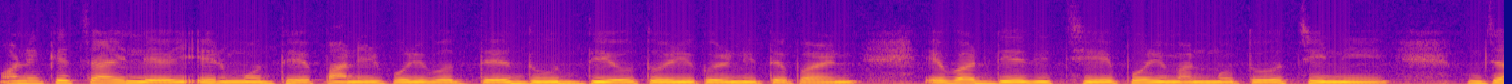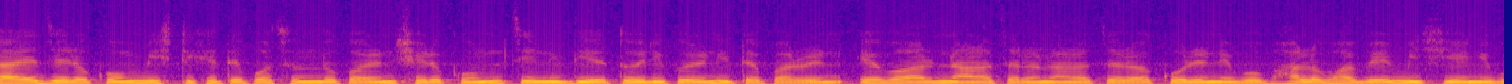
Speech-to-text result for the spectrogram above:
অনেকে চাইলে এর মধ্যে পানির পরিবর্তে দুধ দিয়েও তৈরি করে নিতে পারেন। এবার দিয়ে দিচ্ছি পরিমাণ মতো চিনি। যায় যেরকম মিষ্টি খেতে পছন্দ করেন, সেরকম চিনি দিয়ে তৈরি করে নিতে পারেন। এবার নাড়াচাড়া নাড়াচাড়া করে নেব, ভালোভাবে মিশিয়ে নিব।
